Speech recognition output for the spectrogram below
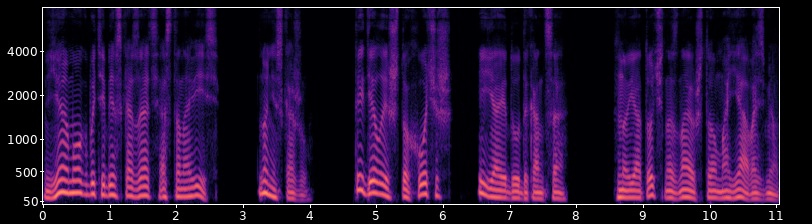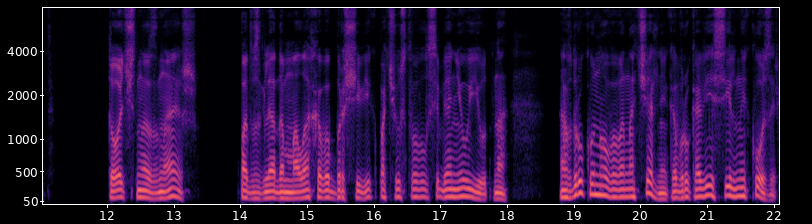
Я мог бы тебе сказать «остановись», но не скажу. Ты делаешь, что хочешь, и я иду до конца. Но я точно знаю, что моя возьмет. Точно знаешь? Под взглядом Малахова борщевик почувствовал себя неуютно — а вдруг у нового начальника в рукаве сильный козырь?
